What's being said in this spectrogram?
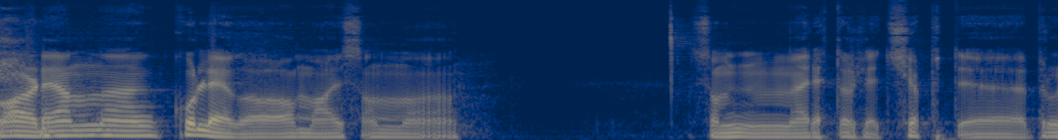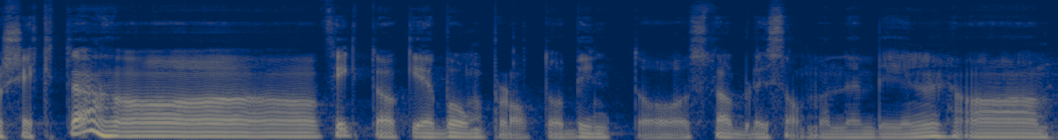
var det en eh, kollega av meg som, eh, som rett og slett kjøpte prosjektet, og fikk tak i en bomplate og begynte å stable sammen den bilen. Og,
